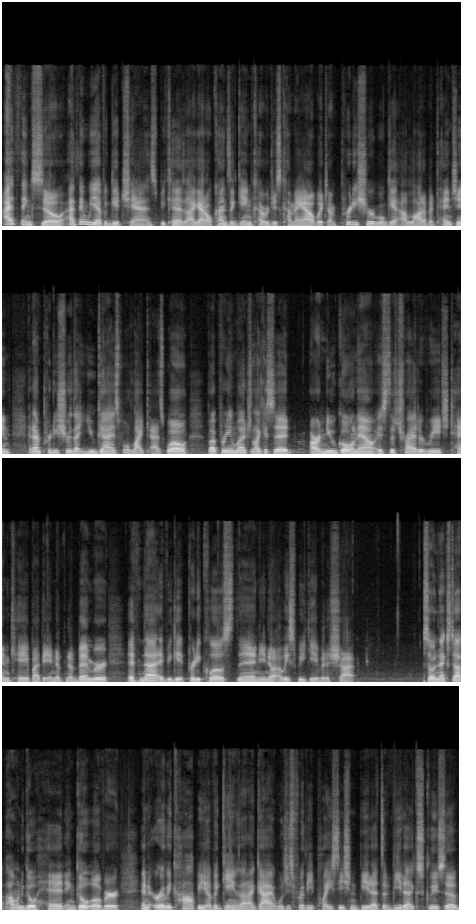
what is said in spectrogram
I think so. I think we have a good chance because I got all kinds of game coverages coming out, which I'm pretty sure will get a lot of attention, and I'm pretty sure that you guys will like as well. But pretty much, like I said, our new goal now is to try to reach 10k by the end of November. If not, if we get pretty close, then you know at least we gave it a shot. So next up, I want to go ahead and go over an early copy of a game that I got, which is for the PlayStation Vita. It's a Vita exclusive,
